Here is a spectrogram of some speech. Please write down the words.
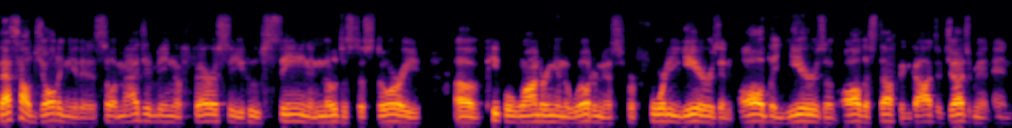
that's how jolting it is. So imagine being a pharisee who's seen and knows the story of people wandering in the wilderness for 40 years and all the years of all the stuff and God's judgment and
